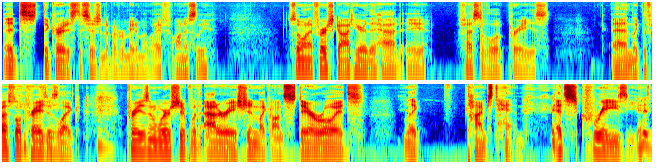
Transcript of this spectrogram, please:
It's the greatest decision I've ever made in my life, honestly. So when I first got here, they had a festival of praise. And like the festival of praise is like praise and worship with adoration like on steroids Yeah. like times 10. It's crazy. It is.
